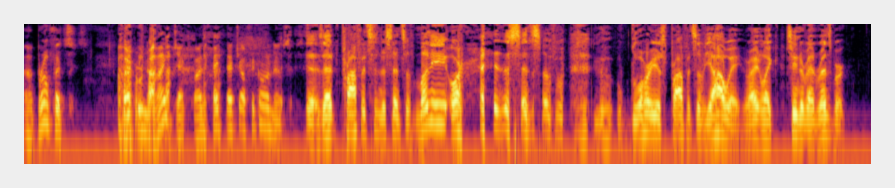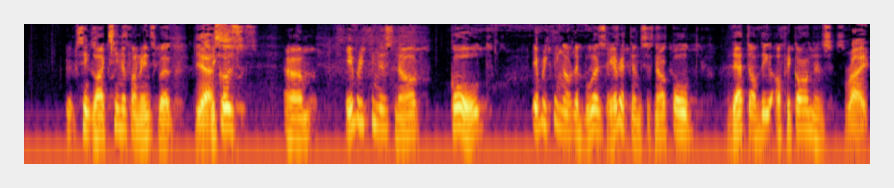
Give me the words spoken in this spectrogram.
uh, prophets have been hijacked by the Cape Dutch Afrikaners. Is that profits in the sense of money or in the sense of glorious prophets of Yahweh, right? Like Siener van Rensburg. Like Siener van Rensburg, Yes. because um, everything is now called, everything of the Boers' heritage is now called that of the Afrikaners, Right.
